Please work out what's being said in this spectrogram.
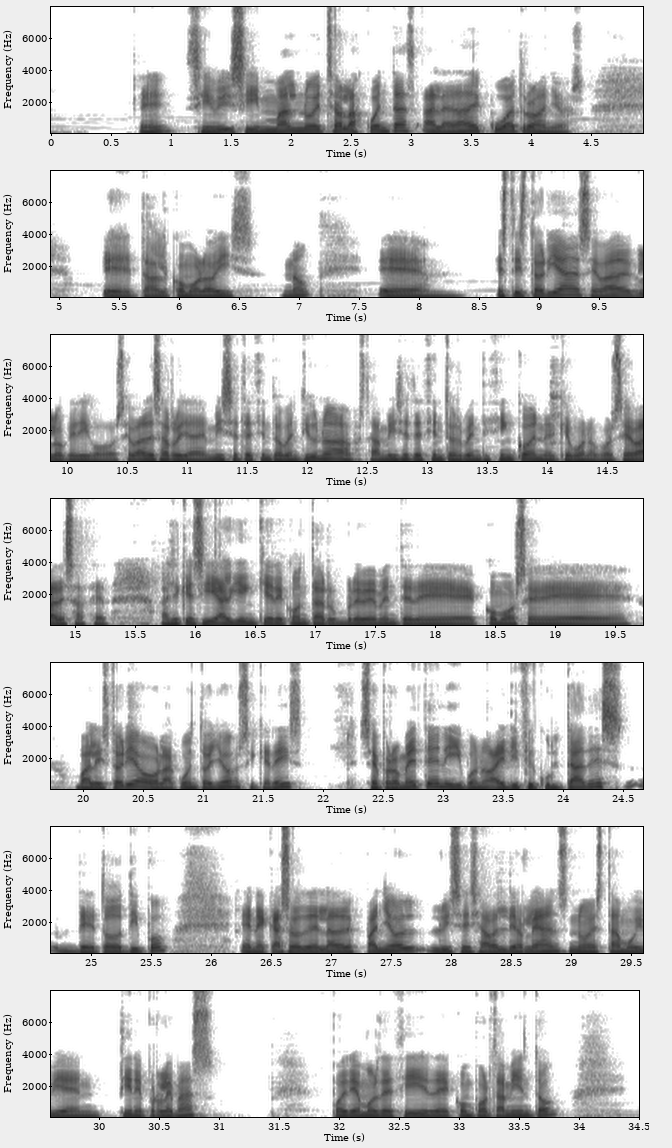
Si, mal no he echado las cuentas, a la edad de cuatro años. tal como lo oís, ¿no? Esta historia se va, lo que digo, se va a desarrollar de 1721 hasta 1725 en el que, bueno, pues se va a deshacer. Así que si alguien quiere contar brevemente de cómo se va la historia, o la cuento yo, si queréis, se prometen y, bueno, hay dificultades de todo tipo. En el caso del lado español, Luisa Isabel de Orleans no está muy bien, tiene problemas, podríamos decir, de comportamiento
